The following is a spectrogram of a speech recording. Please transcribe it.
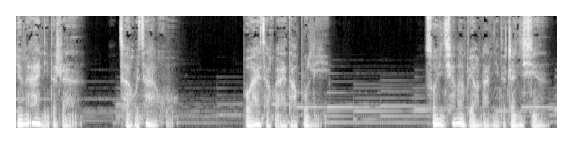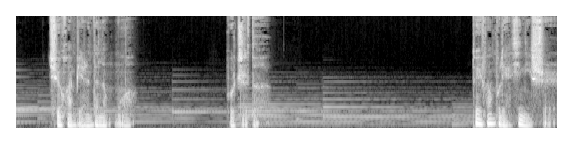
因为爱你的人，才会在乎。不爱才会爱答不理，所以千万不要拿你的真心去换别人的冷漠，不值得。对方不联系你时，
